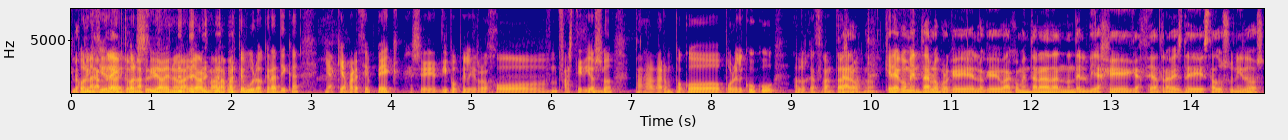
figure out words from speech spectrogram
Los con la, ciudad, con la sí. ciudad de Nueva York, ¿no? La parte burocrática. Y aquí aparece Peck, ese tipo pelirrojo fastidioso, para dar un poco por el cucu a los cazafantasmas, Mm. Claro, ¿no? quería comentarlo porque lo que va a comentar ahora Dandon del viaje que hace a través de Estados Unidos,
